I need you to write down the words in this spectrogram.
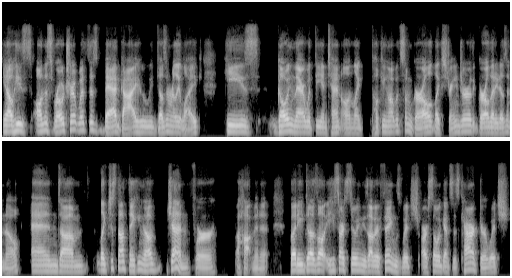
You know, he's on this road trip with this bad guy who he doesn't really like. He's going there with the intent on like hooking up with some girl, like stranger, the girl that he doesn't know, and um, like just not thinking of Jen for a hot minute. But he does all he starts doing these other things which are so against his character, which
